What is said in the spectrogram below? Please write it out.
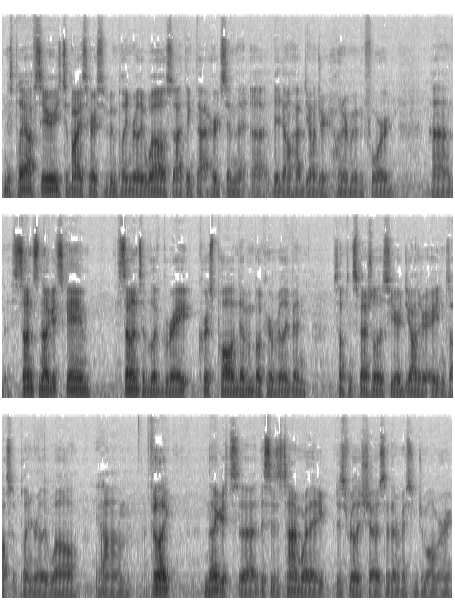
in this playoff series. Tobias Harris has been playing really well, so I think that hurts them that uh, they don't have DeAndre Hunter moving forward. Um, Suns Nuggets game, the Suns have looked great. Chris Paul and Devin Booker have really been something special this year. DeAndre Ayton's also playing really well. Yeah. Um, I feel like Nuggets. Uh, this is a time where they just really shows that they're missing Jamal Murray.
